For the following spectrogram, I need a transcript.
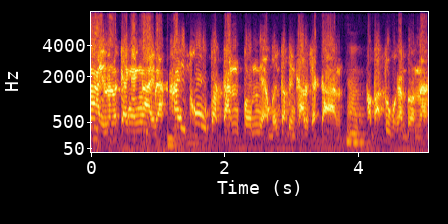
ง่ายๆแล้วนะแก้ง่ายๆนะให้ผู้ประกันตนเนี่ยเหมือนกับเป็นข้าราชการครับเอาบัตรผู้ประกันตนนะ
